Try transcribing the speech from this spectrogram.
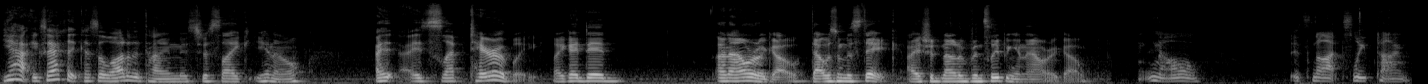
Yeah, exactly. Because a lot of the time it's just like you know, I I slept terribly, like I did an hour ago. That was a mistake. I should not have been sleeping an hour ago. No, it's not sleep time.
